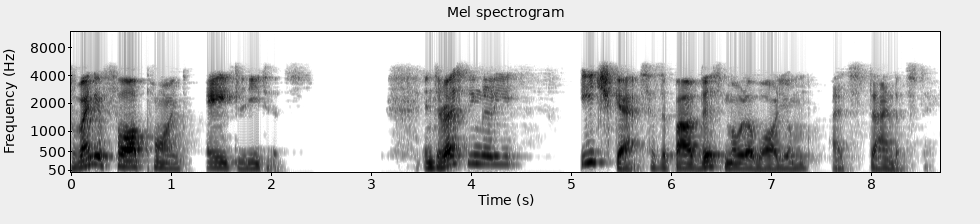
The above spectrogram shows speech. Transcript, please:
24.8 liters. Interestingly, each gas has about this molar volume at standard state.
